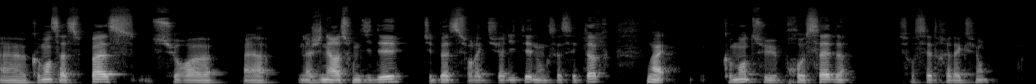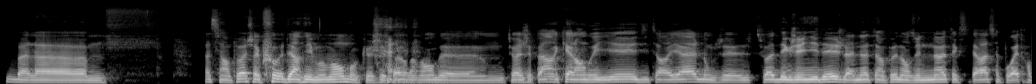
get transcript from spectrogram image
Euh, comment ça se passe sur euh, la, la, génération d'idées? Tu te bases sur l'actualité, donc ça, c'est top. Ouais. Comment tu procèdes sur cette rédaction? Bah, Là, c'est un peu à chaque fois au dernier moment, donc j'ai pas vraiment de, tu vois, j'ai pas un calendrier éditorial, donc tu vois, dès que j'ai une idée, je la note un peu dans une note, etc. Ça pourrait être,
